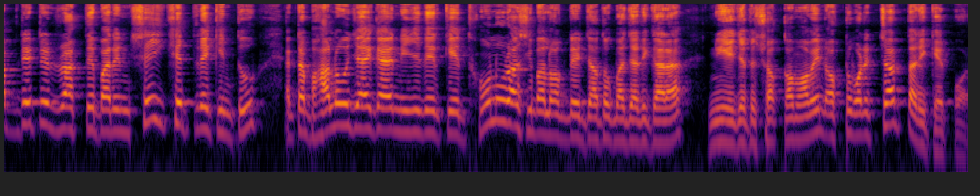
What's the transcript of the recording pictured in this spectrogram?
আপডেটেড রাখতে পারেন, সেই ক্ষেত্রে কিন্তু একটা ভালো জায়গায় নিজেদেরকে ধনু রাশি বা লগ্নের জাতক বা জাতিকারা নিয়ে যেতে সক্ষম হবেন অক্টোবরের চার তারিখের পর।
